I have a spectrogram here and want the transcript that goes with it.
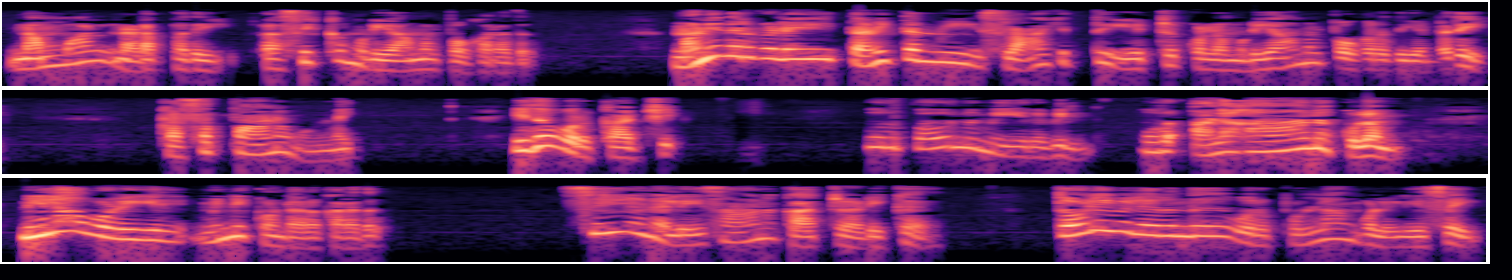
நம்மால் நடப்பதை ரசிக்க முடியாமல் போகிறது. மனிதர்களை தனித்தன்மையை சிலாகித்து ஏற்றுக்கொள்ள முடியாமல் போகிறது என்பதே கசப்பான உண்மை. இதோ ஒரு காட்சி. ஒரு பௌர்ணமி இரவில் ஒரு அழகான குளம் நிலா ஒளியில் மின்னிக் கொண்டிருக்கிறது. சில்லென லேசான காற்று அடிக்க தொலைவிலிருந்து ஒரு புல்லாங்குழல் இசை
